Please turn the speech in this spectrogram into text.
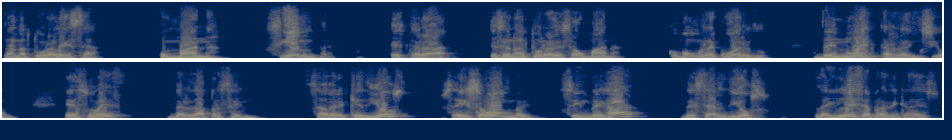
la naturaleza humana. Siempre estará esa naturaleza humana como un recuerdo de nuestra redención. Eso es verdad presente. Saber que Dios se hizo hombre sin dejar de ser Dios. La iglesia predica eso.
